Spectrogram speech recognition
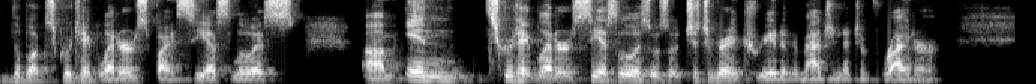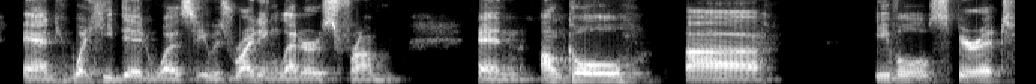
the book Screwtape Letters by C.S. Lewis. Um, in Screwtape Letters, C.S. Lewis was just a very creative, imaginative writer. And what he did was he was writing letters from an uncle, uh, evil spirit,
